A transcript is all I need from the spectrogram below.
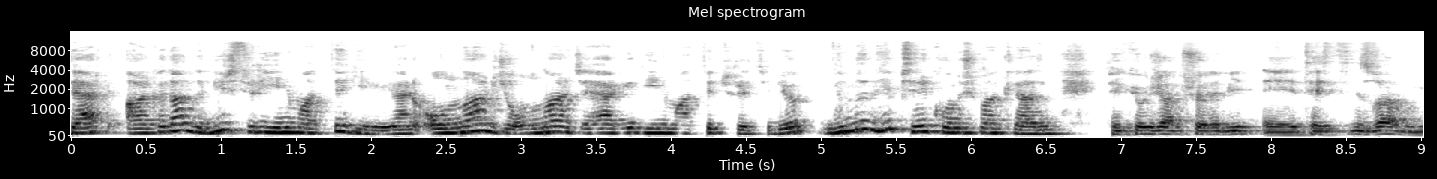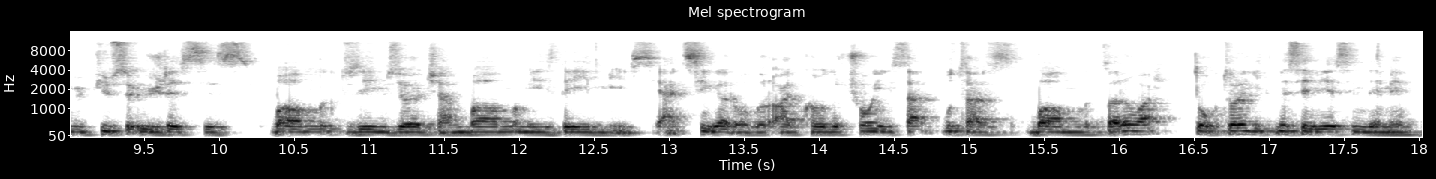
dert. Arkadan da bir sürü yeni madde geliyor. Yani onlarca onlarca her yıl yeni madde türetiliyor. Bunların hepsini konuşmak lazım. Peki hocam şöyle bir e, testiniz var mı? Mümkünse ücretsiz, bağımlılık düzeyimizi ölçen, bağımlı mıyız değil miyiz? Yani sigara olur, alkol olur. Çoğu insan bu tarz bağımlılıkları var. Doktora gitme seviyesinde mi?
